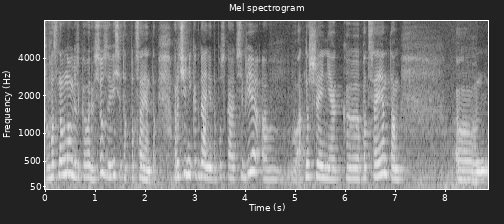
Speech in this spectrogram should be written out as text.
в основном, я же говорю, все зависит от пациента. Врачи никогда не допускают себе э, отношения к пациентам э,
